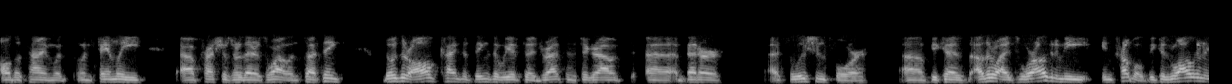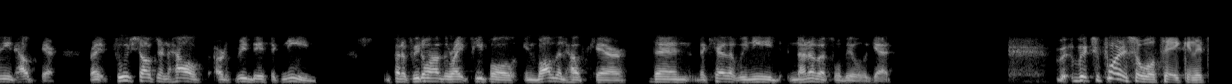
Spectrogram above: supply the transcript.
all the time with when family uh, pressures are there as well. And so I think those are all kinds of things that we have to address and figure out uh, a better uh, solution for, uh, because otherwise we're all going to be in trouble because we're all going to need healthcare, right? Food, shelter, and health are three basic needs. But if we don't have the right people involved in healthcare, then the care that we need, none of us will be able to get. But your point is so well taken. It's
